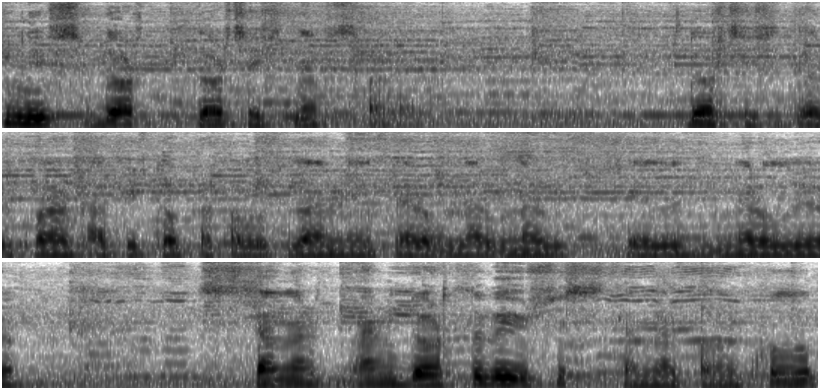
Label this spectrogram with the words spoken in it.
Şu nefis, dört, dört çeşit nefis var yani. Dört çeşit ırk var. Ateş, toprak, hava, sudan renkler, onlar bunlar bir şey oluyor, dinler oluyor. Sistemler, hani dörtlü ve üçlü sistemler falan. Kulluk,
